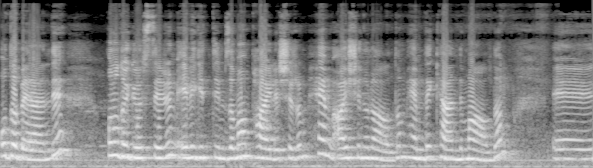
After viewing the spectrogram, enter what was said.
O da beğendi. Onu da gösteririm. Eve gittiğim zaman paylaşırım. Hem Ayşenur'u aldım hem de kendime aldım. Ee,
